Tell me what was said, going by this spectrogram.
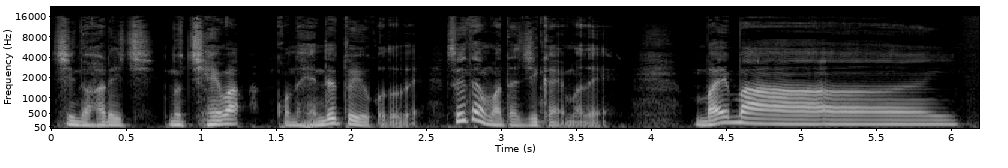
新藤春一の地編はこの辺でということで。それではまた次回まで。バイバーイ。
